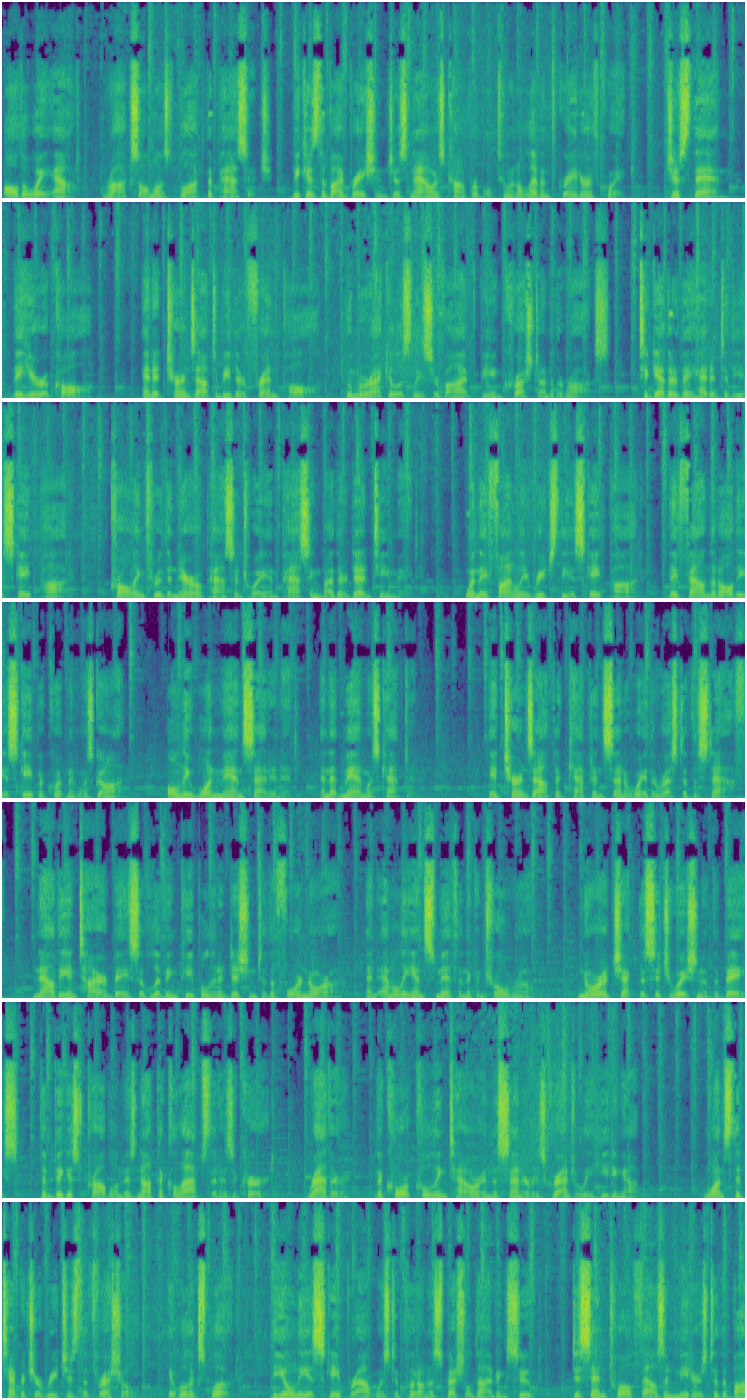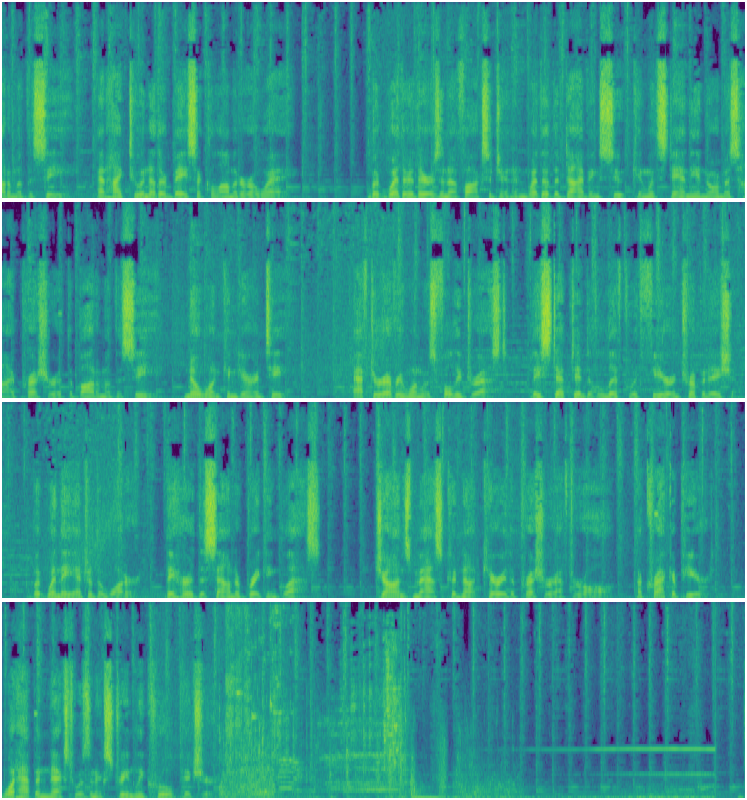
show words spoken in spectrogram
All the way out, rocks almost blocked the passage, because the vibration just now is comparable to an 11th grade earthquake. Just then, they hear a call. And it turns out to be their friend Paul, who miraculously survived being crushed under the rocks. Together they headed to the escape pod, crawling through the narrow passageway and passing by their dead teammate. When they finally reached the escape pod, they found that all the escape equipment was gone. Only one man sat in it, and that man was Captain. It turns out that Captain sent away the rest of the staff. Now the entire base of living people in addition to the four Nora, and Emily and Smith in the control room. Nora checked the situation of the base, the biggest problem is not the collapse that has occurred. Rather, the core cooling tower in the center is gradually heating up. Once the temperature reaches the threshold, it will explode. The only escape route was to put on a special diving suit, descend 12,000 meters to the bottom of the sea, and hike to another base a kilometer away. But whether there is enough oxygen and whether the diving suit can withstand the enormous high pressure at the bottom of the sea, no one can guarantee. After everyone was fully dressed, they stepped into the lift with fear and trepidation, but when they entered the water, they heard the sound of breaking glass. John's mask could not carry the pressure after all, a crack appeared. What happened next was an extremely cruel picture.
